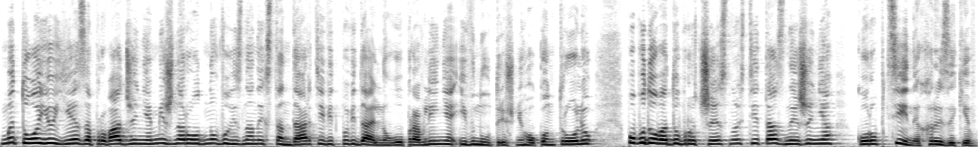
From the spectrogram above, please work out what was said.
Метою є запровадження міжнародно визнаних стандартів відповідального управління і внутрішнього контролю, побудова доброчесності та зниження корупційних ризиків.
